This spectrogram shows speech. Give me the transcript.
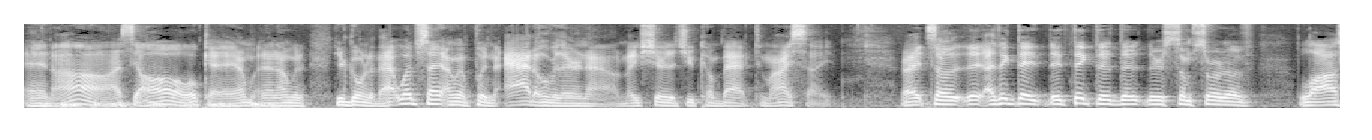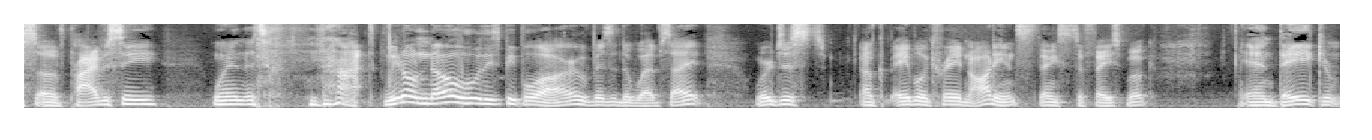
And ah, I see. Oh, okay. I'm, and I'm gonna. You're going to that website. I'm gonna put an ad over there now. And make sure that you come back to my site, right? So I think they they think that there's some sort of loss of privacy when it's not. We don't know who these people are who visit the website. We're just uh, able to create an audience thanks to Facebook and they can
